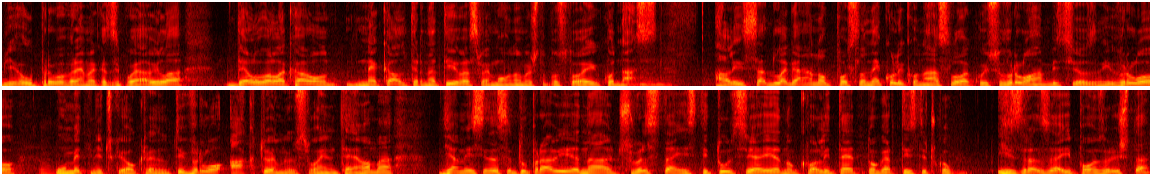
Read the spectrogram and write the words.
je u prvo vreme kad se pojavila delovala kao neka alternativa svemu onome što postoji kod nas. Ali sad lagano, posle nekoliko naslova koji su vrlo ambiciozni, vrlo umetnički okrenuti, vrlo aktuelni u svojim temama, ja mislim da se tu pravi jedna čvrsta institucija jednog kvalitetnog artističkog izraza i pozorišta,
